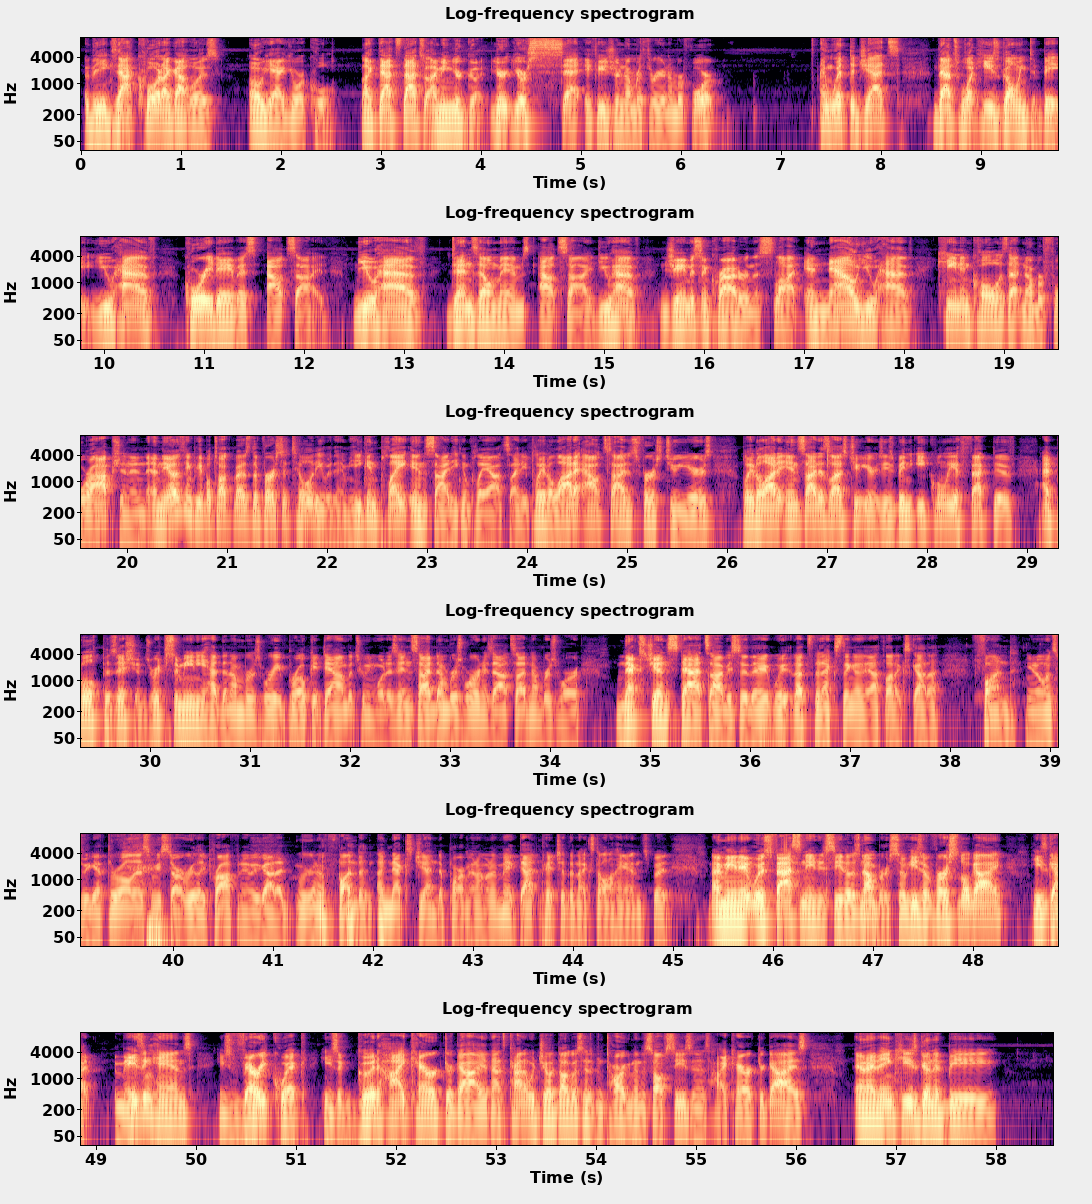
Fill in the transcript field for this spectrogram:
the exact quote I got was, "Oh yeah, you're cool." Like that's that's I mean you're good. You're you're set if he's your number three or number four. And with the Jets, that's what he's going to be. You have Corey Davis outside. You have Denzel Mims outside. You have Jamison Crowder in the slot, and now you have Keelan Cole is that number four option. And and the other thing people talk about is the versatility with him. He can play inside, he can play outside. He played a lot of outside his first two years, played a lot of inside his last two years. He's been equally effective at both positions. Rich Cimini had the numbers where he broke it down between what his inside numbers were and his outside numbers were. Next gen stats, obviously, they we, that's the next thing that the Athletics gotta fund. You know, once we get through all this and we start really profiting, we gotta we're gonna fund a, a next gen department. I'm gonna make that pitch at the next all hands. But I mean, it was fascinating to see those numbers. So he's a versatile guy. He's got amazing hands. He's very quick. He's a good high character guy. And that's kind of what Joe Douglas has been targeting this offseason is high character guys. And I think he's going to be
